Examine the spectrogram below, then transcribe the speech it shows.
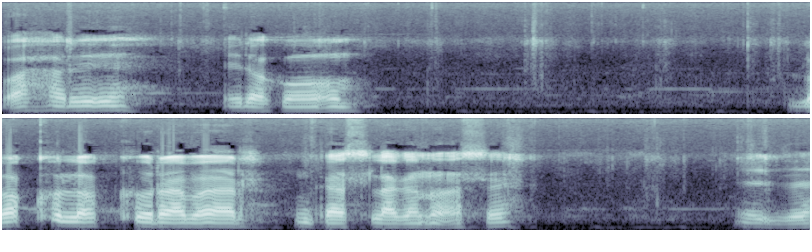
পাহাড়ে এরকম লক্ষ লক্ষ রাবার গাছ লাগানো আছে। এই যে।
